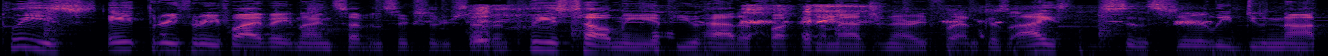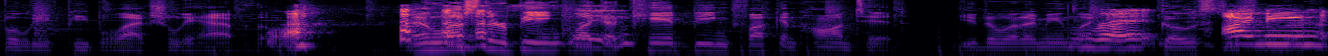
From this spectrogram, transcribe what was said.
please, 833-589-7637. Please tell me if you had a fucking imaginary friend, because I sincerely do not believe people actually have them. Unless they're being like a kid being fucking haunted. You know what I mean? Like a Right. ghost. Is I mean.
